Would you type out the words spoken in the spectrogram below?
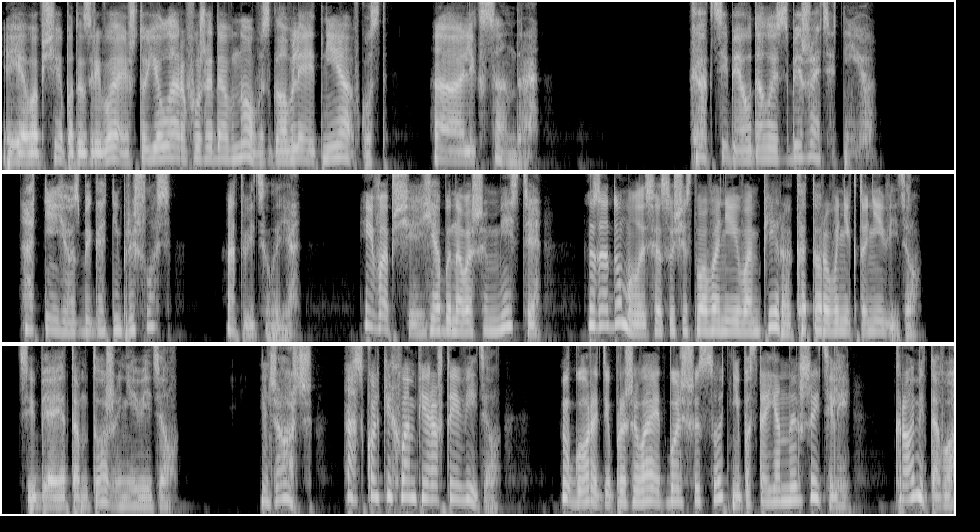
Я вообще подозреваю, что Юларов уже давно возглавляет не Август, А Александра? Как тебе удалось сбежать от нее? От нее сбегать не пришлось, ответила я. И вообще, я бы на вашем месте задумалась о существовании вампира, которого никто не видел. Тебя я там тоже не видел. Джордж, а скольких вампиров ты видел? В городе проживает больше сотни постоянных жителей. Кроме того,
